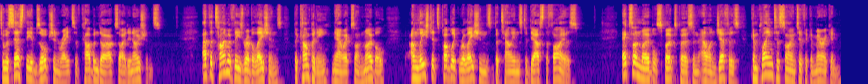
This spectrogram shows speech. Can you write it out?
to assess the absorption rates of carbon dioxide in oceans. At the time of these revelations, the company, now ExxonMobil, unleashed its public relations battalions to douse the fires. ExxonMobil spokesperson Alan Jeffers complained to Scientific American.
